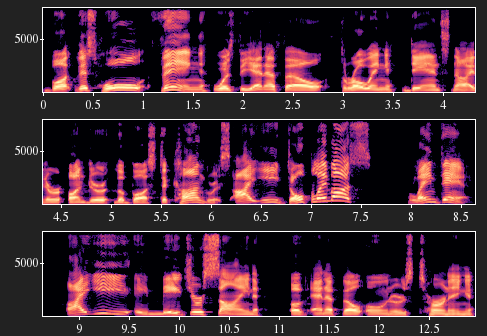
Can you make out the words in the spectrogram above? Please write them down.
but this whole thing was the NFL throwing Dan Snyder under the bus to Congress, i.e., don't blame us, blame Dan, i.e., a major sign of NFL owners turning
